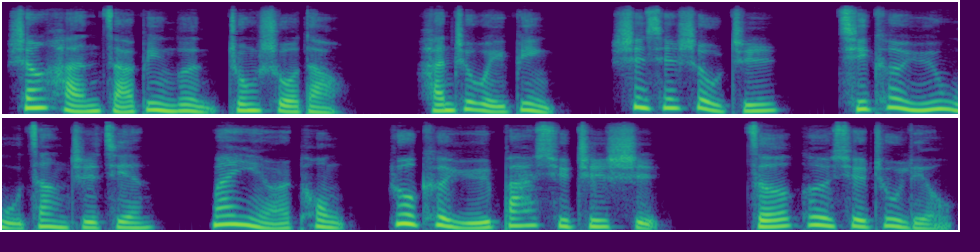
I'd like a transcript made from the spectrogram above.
伤寒杂病论》中说道：“寒之为病，肾先受之，其克于五脏之间，脉隐而痛；若克于八虚之室，则恶血驻留，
